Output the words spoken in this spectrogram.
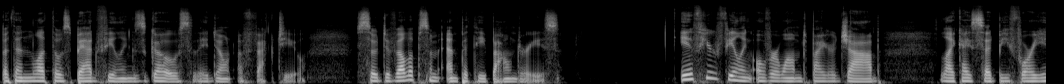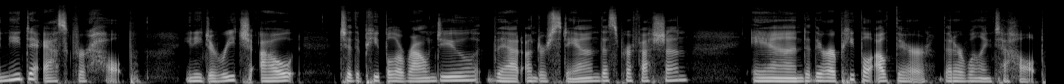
but then let those bad feelings go so they don't affect you. So develop some empathy boundaries. If you're feeling overwhelmed by your job, like I said before, you need to ask for help. You need to reach out to the people around you that understand this profession. And there are people out there that are willing to help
